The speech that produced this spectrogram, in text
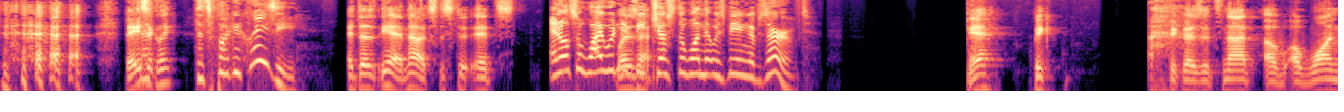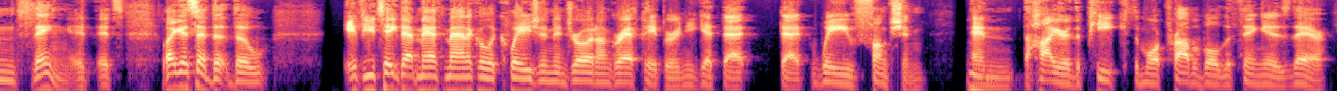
Basically, that's fucking crazy it does. Yeah, no, it's the it's and also why wouldn't it be that? just the one that was being observed yeah, be, because it's not a, a one thing. It, it's like I said, the the if you take that mathematical equation and draw it on graph paper, and you get that that wave function, hmm. and the higher the peak, the more probable the thing is there.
